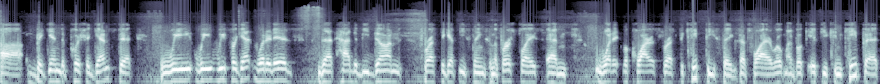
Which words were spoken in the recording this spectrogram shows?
uh, begin to push against it, we, we, we forget what it is that had to be done for us to get these things in the first place and what it requires for us to keep these things. That's why I wrote my book, If You Can Keep It,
